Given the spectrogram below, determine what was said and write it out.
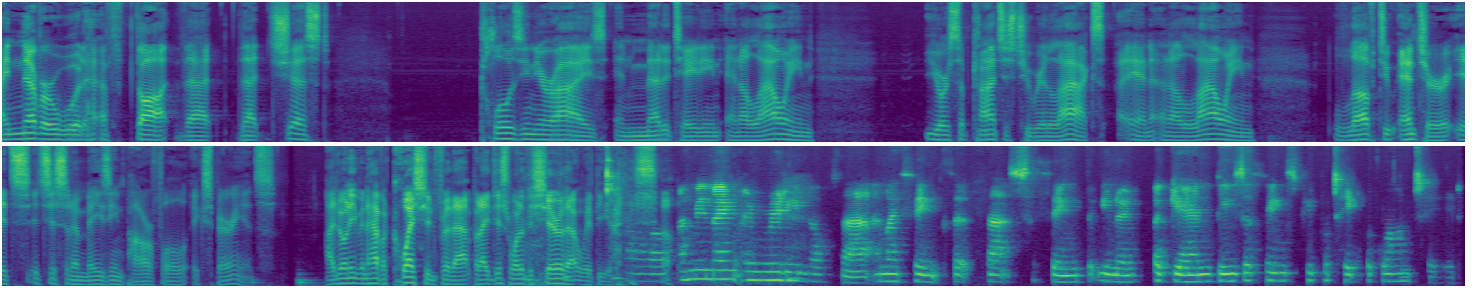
I never would have thought that that just closing your eyes and meditating and allowing your subconscious to relax and, and allowing love to enter it's it's just an amazing powerful experience i don't even have a question for that but i just wanted to share that with you uh, so. i mean I, I really love that and i think that that's the thing that you know again these are things people take for granted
